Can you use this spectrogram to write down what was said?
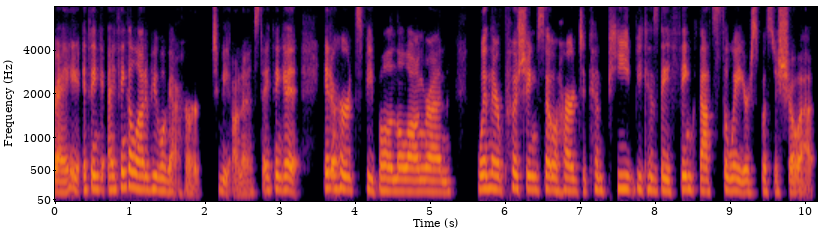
right i think i think a lot of people get hurt to be honest i think it it hurts people in the long run when they're pushing so hard to compete because they think that's the way you're supposed to show up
